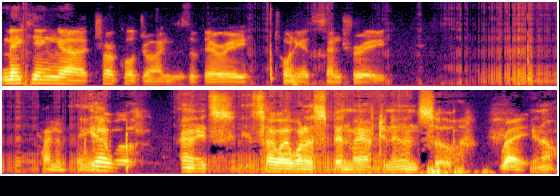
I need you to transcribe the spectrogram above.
Making uh, charcoal drawings is a very 20th century kind of thing. Yeah, well, uh, it's it's how I want to spend my afternoon. So Right. you know,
